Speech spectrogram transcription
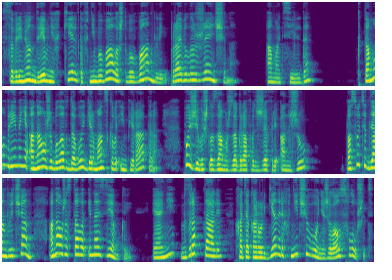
Со времен древних кельтов не бывало, чтобы в Англии правила женщина. А Матильда? К тому времени она уже была вдовой германского императора, позже вышла замуж за графа Джеффри Анжу. По сути, для англичан она уже стала иноземкой, и они взроптали, хотя король Генрих ничего не желал слушать.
